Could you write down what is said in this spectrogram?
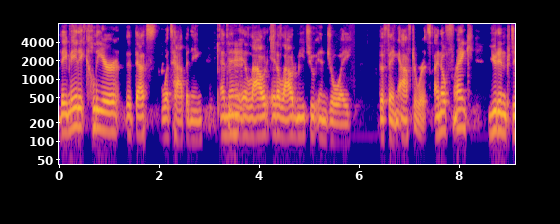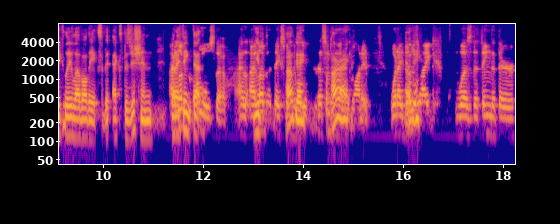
they made it clear that that's what's happening, and then it allowed it allowed me to enjoy the thing afterwards. I know Frank, you didn't particularly love all the exp- exposition, but I, love think the that rules though. I, I love that they explained Okay. the rules. That's something All that right. I wanted. What I didn't Okay. like was the thing that they're.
